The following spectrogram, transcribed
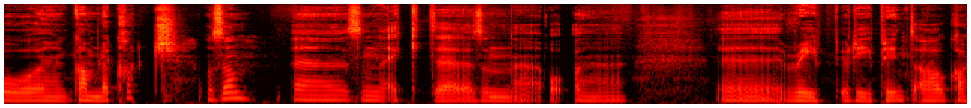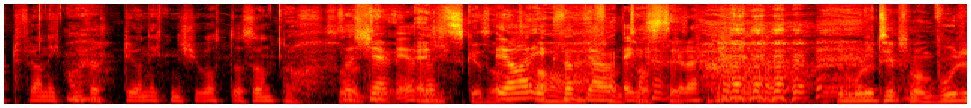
og gamle kart og sånn. Eh, Sånn ekte sånn eh, eh, eh, reprint av kart fra 1940 og 1928 og sånn. Oh, Så så jeg jeg elsker sånt. Ja, ikke sant. Jeg elsker det. Det må du tipse meg om hvor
